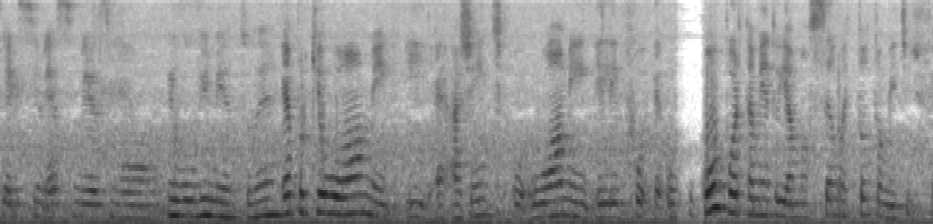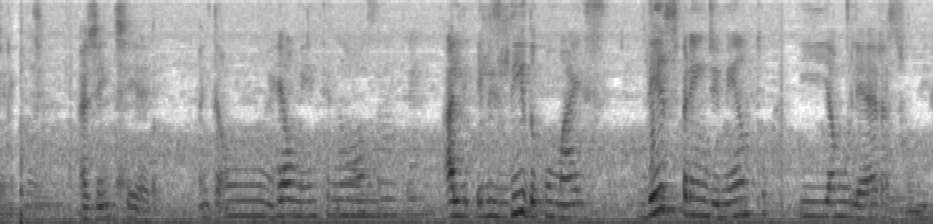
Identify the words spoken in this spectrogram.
ter esse, esse mesmo. Envolvimento, né? É porque o homem e é, a gente, o, o homem, ele foi, é, o comportamento e a emoção é totalmente diferente. A gente é. Então, realmente não. Nossa, não tem. ali- eles lidam com mais desprendimento e a mulher assume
